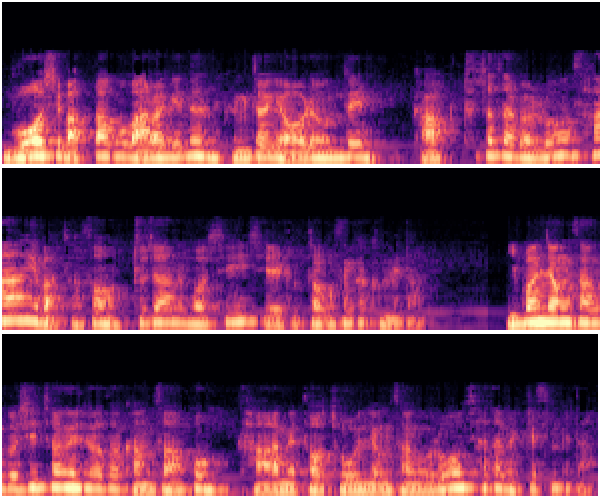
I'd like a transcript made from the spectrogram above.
무엇이 맞다고 말하기는 굉장히 어려운데 각 투자자별로 상황에 맞춰서 투자하는 것이 제일 좋다고 생각합니다. 이번 영상도 시청해주셔서 감사하고 다음에 더 좋은 영상으로 찾아뵙겠습니다.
